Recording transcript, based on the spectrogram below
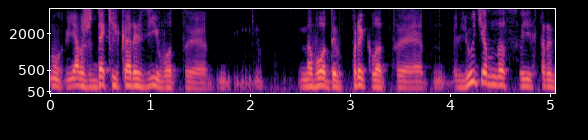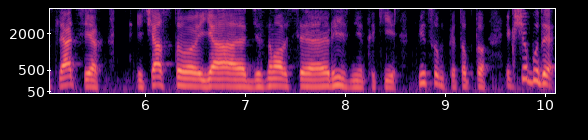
Ну я вже декілька разів, от наводив приклад е, людям на своїх трансляціях, і часто я дізнавався різні такі підсумки. Тобто, якщо буде е,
